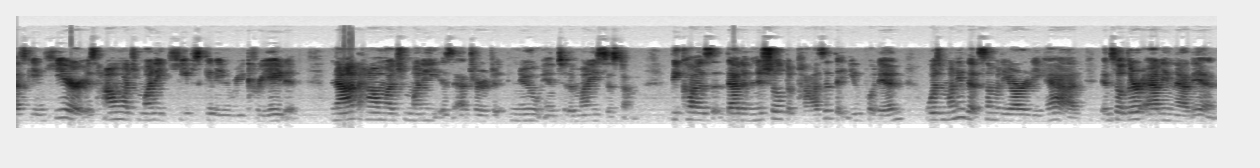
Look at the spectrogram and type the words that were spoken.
asking here is how much money keeps getting recreated, not how much money is entered new into the money system because that initial deposit that you put in was money that somebody already had. And so they're adding that in.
